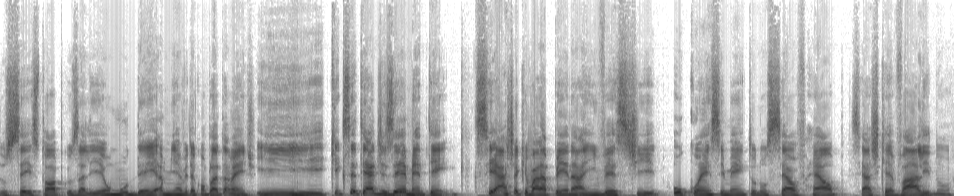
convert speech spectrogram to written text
dos seis tópicos ali, eu mudei a minha vida completamente. E o que, que, você tem a dizer, man? Tem, você acha que vale a pena investir o conhecimento no self-help? Você acha que é válido?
